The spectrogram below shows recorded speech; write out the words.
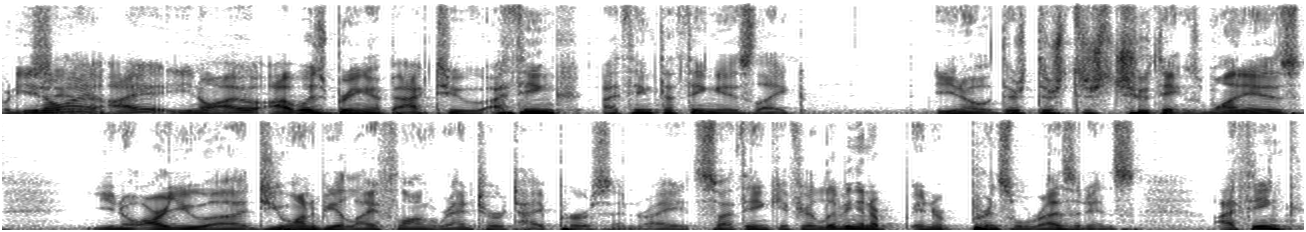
what do you, you know, say? I. I, you know, I, I always bring it back to. I think, I think the thing is like, you know, there's, there's, there's two things. One is, you know, are you, uh, do you want to be a lifelong renter type person, right? So I think if you're living in a in a principal residence, I think,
